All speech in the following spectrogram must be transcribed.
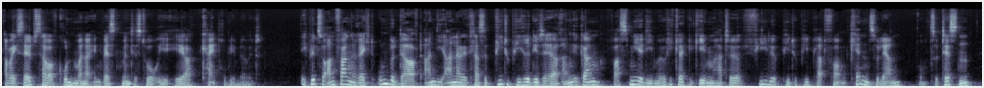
Aber ich selbst habe aufgrund meiner Investmenthistorie eher kein Problem damit. Ich bin zu Anfang recht unbedarft an die Anlageklasse P2P-Kredite herangegangen, was mir die Möglichkeit gegeben hatte, viele P2P-Plattformen kennenzulernen, um zu testen.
